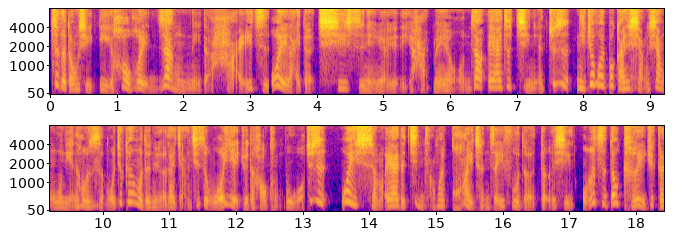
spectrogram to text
这个东西以后会让你的孩子未来来的七十年越来越厉害。没有，你知道 AI 这几年，就是你就会不敢想象五年后是什么。我就跟我的女儿在讲，其实我也觉得好恐怖哦，就是。为什么 AI 的进展会快成这一副的德性？我儿子都可以去跟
